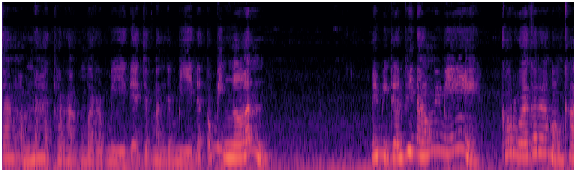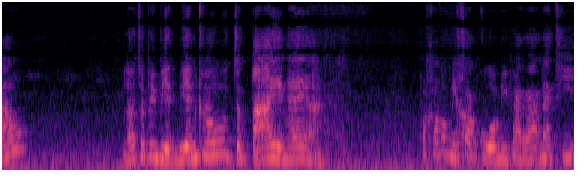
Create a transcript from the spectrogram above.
สร้างอำนาจพลังบารมีเนี่ยจะมันจะมีเนี่ยต้องมีเงิน ไม่มีเงินพี่น้องไม่มีเขารวยก็เรื่องของเขา เราจะไปเบียดเบียนเขาจนตายยังไงอะ เพราะเขาก็มีครอบครัวมีภาระหน้าที่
